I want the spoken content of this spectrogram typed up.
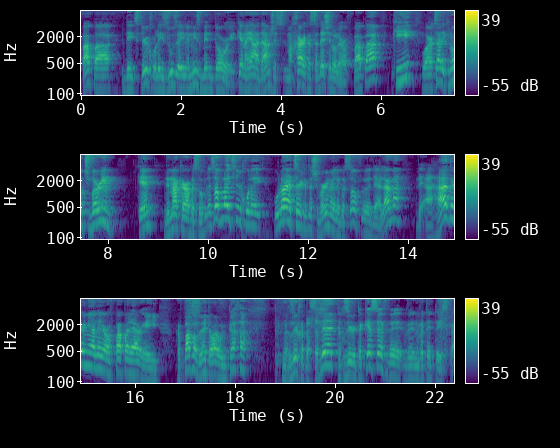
פאפא דהצטריכו לזוזי למזבן תורי. כן, היה אדם שמכר את השדה שלו לרב פאפא כי הוא רצה לקנות שברים, כן? ומה קרה בסוף? לסוף לא הצטריכו לי. הוא לא היה צריך את השברים האלה בסוף, לא יודע למה. וההדר מעלי רב פאפא להראי. רב פאפא באמת אמר לו, אם ככה, נחזיר לך את השדה, תחזיר את הכסף ונבטל את העסקה.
